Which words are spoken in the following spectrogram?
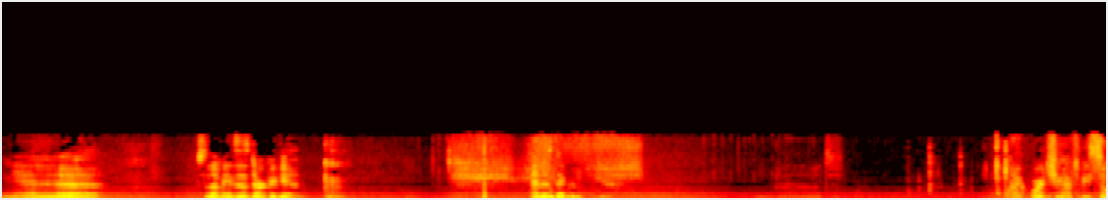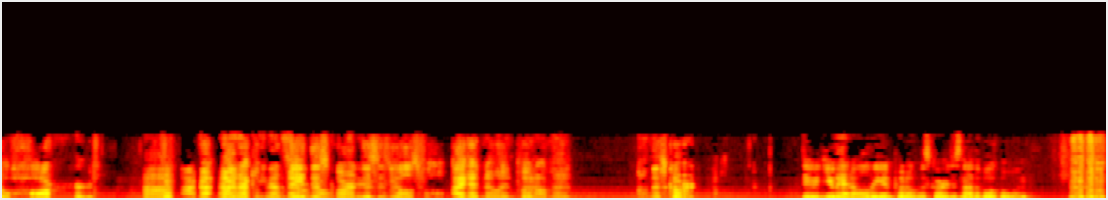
Yeah. So that means it's Dirk again. And his deck is weird. Mike, where'd you have to be so hard? Uh, I'm not. I know I'm that not came the out that made so this wrong, card. too, this is but- y'all's fault. I had no input on the on this card. Dude, you had all the input on this card, just not the vocal one.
